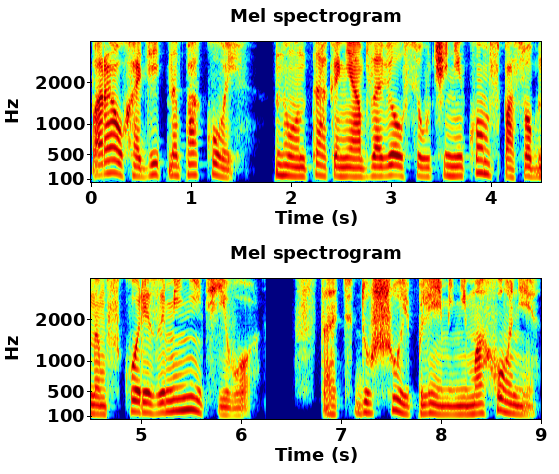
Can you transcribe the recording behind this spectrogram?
Пора уходить на покой, но он так и не обзавелся учеником, способным вскоре заменить его, стать душой племени Махони.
